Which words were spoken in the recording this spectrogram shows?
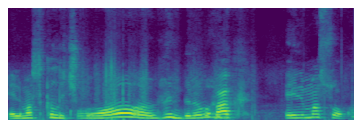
Elmas kılıç bu. Oo, bendine bak. Bak elma sok.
